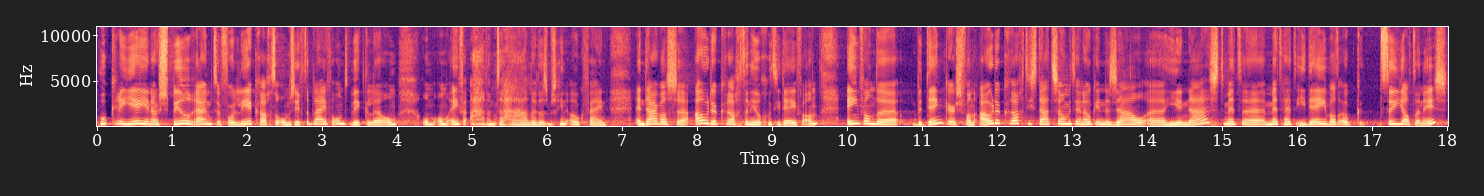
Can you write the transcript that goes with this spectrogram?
Hoe creëer je nou speelruimte voor leerkrachten om zich te blijven ontwikkelen, om, om, om even adem te halen? Dat is misschien ook fijn. En daar was uh, Ouderkracht een heel goed idee van. Een van de bedenkers van Ouderkracht, die staat zometeen ook in de zaal uh, hiernaast met, uh, met het idee wat ook te jatten is.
